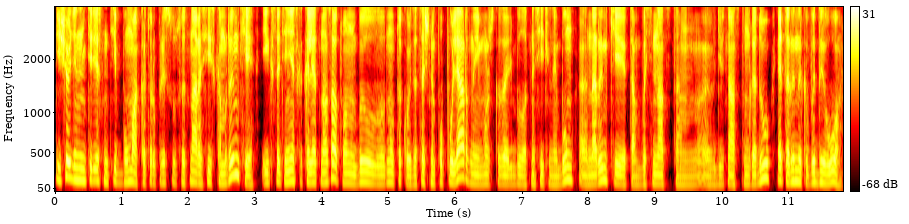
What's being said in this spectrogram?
Еще один интересный тип бумаг, который присутствует на российском рынке, и, кстати, несколько лет назад он был, ну, такой достаточно популярный, можно сказать, был относительный бум э, на рынке там в 18-19 э, году. Это рынок ВДО,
